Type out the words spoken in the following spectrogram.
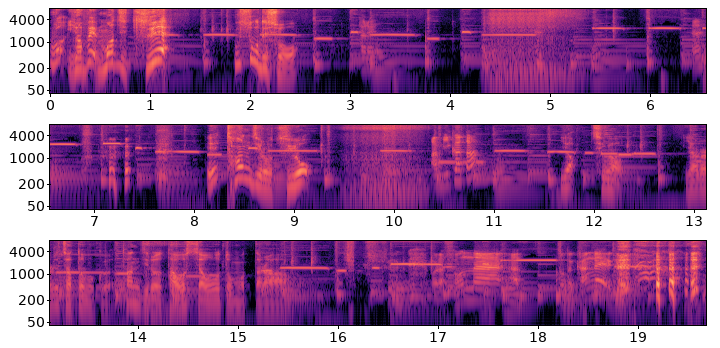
うわやべえマジ強え。嘘でしょ？あれ？え炭治郎強っ。あ味方？いや違う。やられちゃった僕。炭治郎倒しちゃおうと思ったら。ほらそんなあこと考えるから。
